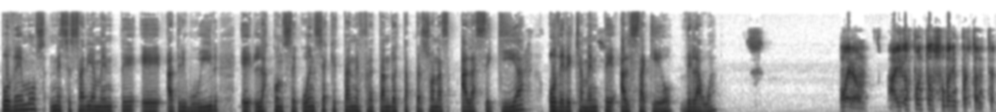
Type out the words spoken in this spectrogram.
podemos necesariamente eh, atribuir eh, las consecuencias que están enfrentando estas personas a la sequía o derechamente al saqueo del agua? Bueno, hay dos puntos súper importantes.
